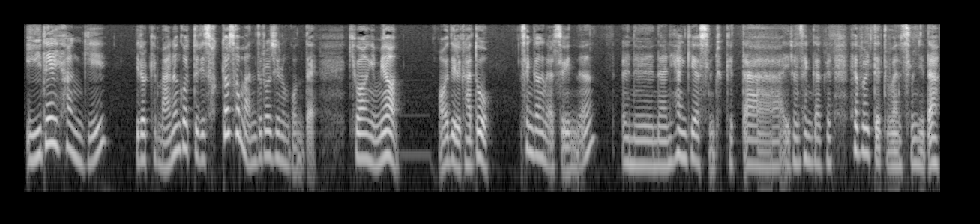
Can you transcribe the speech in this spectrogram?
일의 향기, 이렇게 많은 것들이 섞여서 만들어지는 건데, 기왕이면 어딜 가도 생각날 수 있는 은은한 향기였으면 좋겠다. 이런 생각을 해볼 때도 많습니다.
